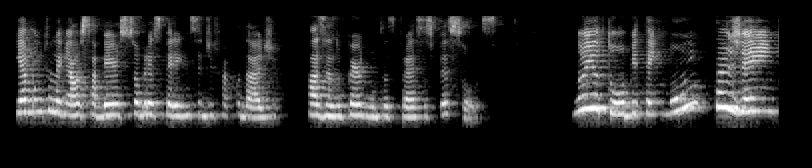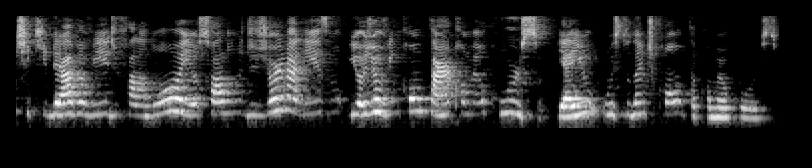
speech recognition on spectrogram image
e é muito legal saber sobre a experiência de faculdade fazendo perguntas para essas pessoas. No YouTube tem muita gente que grava vídeo falando: Oi, eu sou aluno de jornalismo e hoje eu vim contar como é o curso. E aí o estudante conta como é o curso.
